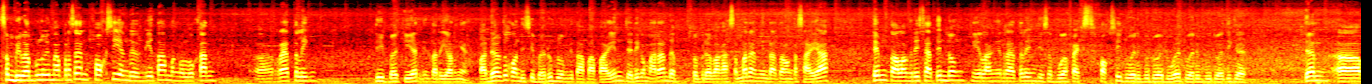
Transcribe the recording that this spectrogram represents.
95% Foxy yang dari kita mengeluhkan uh, rattling di bagian interiornya. Padahal itu kondisi baru belum kita apa-apain. Jadi kemarin ada beberapa customer yang minta tolong ke saya, tim tolong resetin dong ngilangin rattling di sebuah Foxy 2022-2023. Dan uh,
